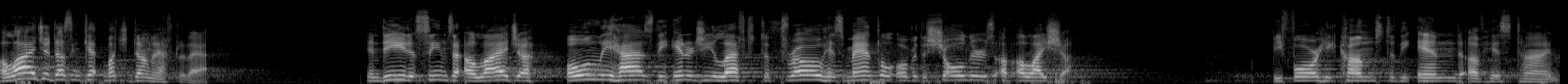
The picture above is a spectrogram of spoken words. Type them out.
Elijah doesn't get much done after that. Indeed, it seems that Elijah only has the energy left to throw his mantle over the shoulders of Elisha before he comes to the end of his time,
